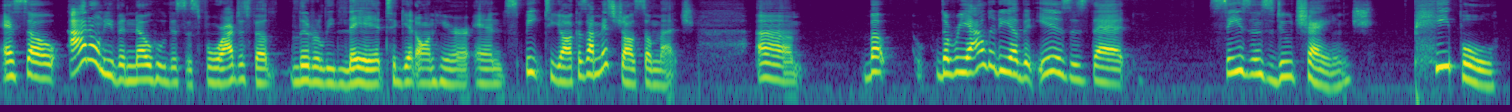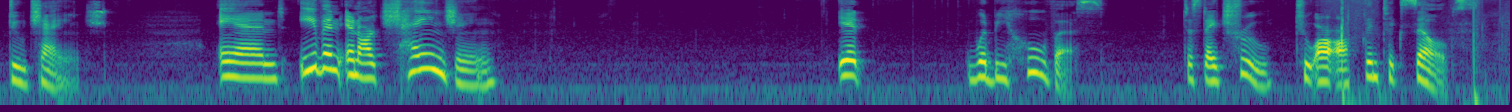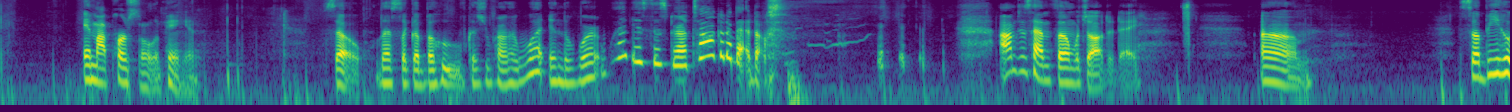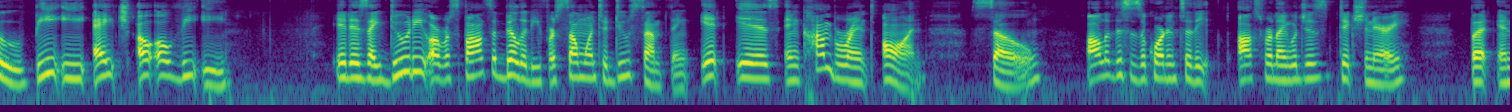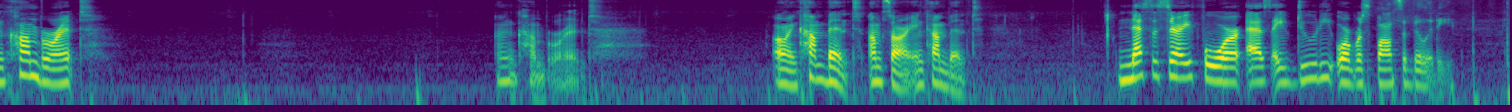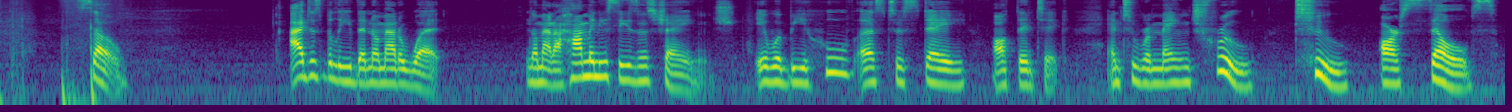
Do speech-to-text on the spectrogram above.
And so I don't even know who this is for. I just felt literally led to get on here and speak to y'all because I missed y'all so much. Um, but the reality of it is is that seasons do change people do change and even in our changing it would behoove us to stay true to our authentic selves in my personal opinion So let's look at behoove because you're probably what in the world? What is this girl talking about? No. I'm just having fun with y'all today. Um, so behoove, B E H O O V E. It is a duty or responsibility for someone to do something. It is incumbent on. So, all of this is according to the Oxford Languages Dictionary, but encumbrant encumbrant or incumbent. I'm sorry, incumbent. Necessary for as a duty or responsibility. So, I just believe that no matter what, no matter how many seasons change, it would behoove us to stay authentic and to remain true to ourselves.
